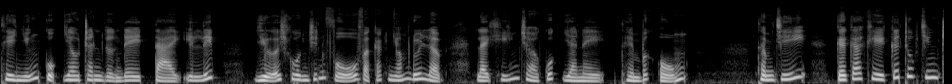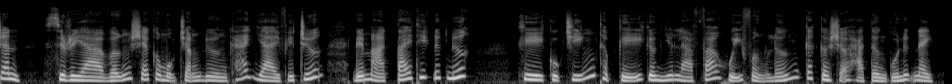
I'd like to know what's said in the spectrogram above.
thì những cuộc giao tranh gần đây tại Idlib giữa quân chính phủ và các nhóm đối lập lại khiến cho quốc gia này thêm bất ổn. Thậm chí, kể cả khi kết thúc chiến tranh, Syria vẫn sẽ còn một chặng đường khá dài phía trước để mà tái thiết đất nước, khi cuộc chiến thập kỷ gần như là phá hủy phần lớn các cơ sở hạ tầng của nước này –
